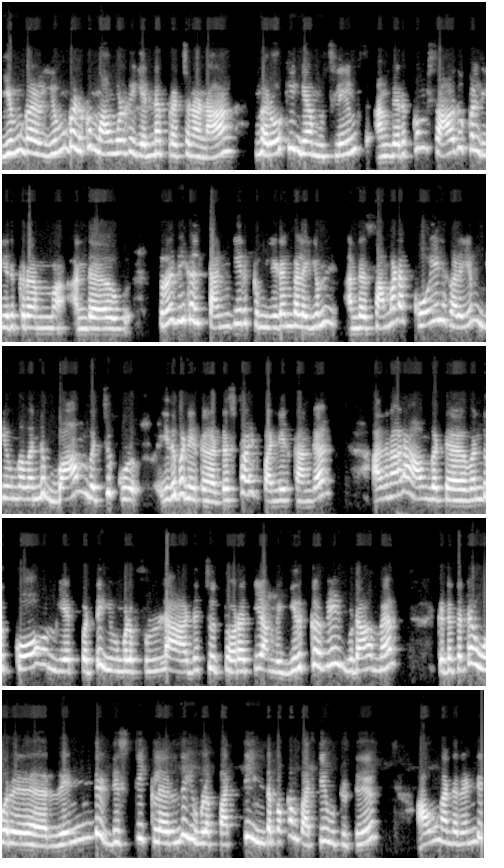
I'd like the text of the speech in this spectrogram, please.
இவங்க இவங்களுக்கும் அவங்களுக்கும் என்ன பிரச்சனைனா இங்க ரோஹிங்கியா முஸ்லிம்ஸ் அங்க இருக்கும் சாதுக்கள் இருக்கிற அந்த துறவிகள் தங்கியிருக்கும் இடங்களையும் அந்த சமண கோயில்களையும் இவங்க வந்து பாம் வச்சு கு- இது பண்ணிருக்காங்க டிஸ்ட்ராய்ட் பண்ணிருக்காங்க அதனால அவங்ககிட்ட வந்து கோபம் ஏற்பட்டு இவங்களை ஃபுல்லா அடிச்சு துரத்தி அங்க இருக்கவே விடாம கிட்டத்தட்ட ஒரு ரெண்டு டிஸ்ட்ரிக்ட்ல இருந்து இவங்களை பத்தி இந்த பக்கம் பத்தி விட்டுட்டு அவங்க அந்த ரெண்டு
